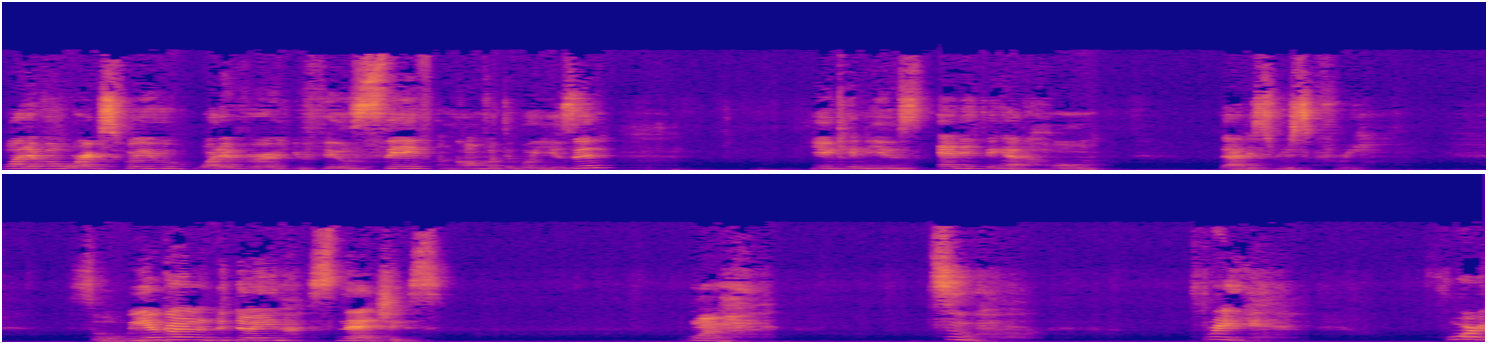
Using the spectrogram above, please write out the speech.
whatever works for you, whatever you feel safe and comfortable using. You can use anything at home that is risk free. So we are going to be doing snatches. One, two, three, four,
